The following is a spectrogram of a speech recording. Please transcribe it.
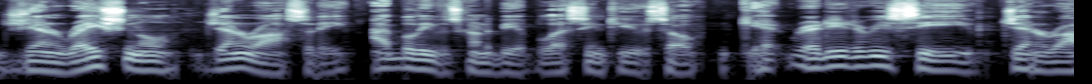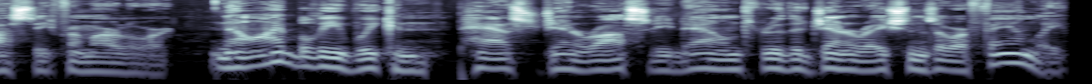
generational generosity. I believe it's going to be a blessing to you. So get ready to receive generosity from our Lord. Now, I believe we can pass generosity down through the generations of our family.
